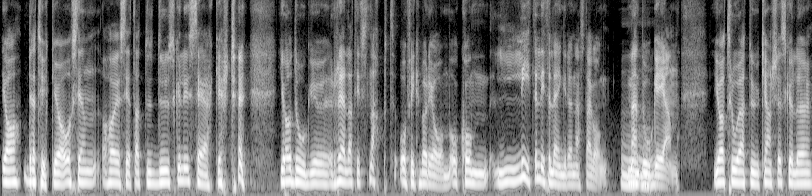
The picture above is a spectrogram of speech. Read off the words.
Ja, det tycker jag. Och sen har jag sett att du, du skulle ju säkert... Jag dog ju relativt snabbt och fick börja om och kom lite, lite längre nästa gång. Men Mm. dog igen. Jag tror att du kanske skulle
